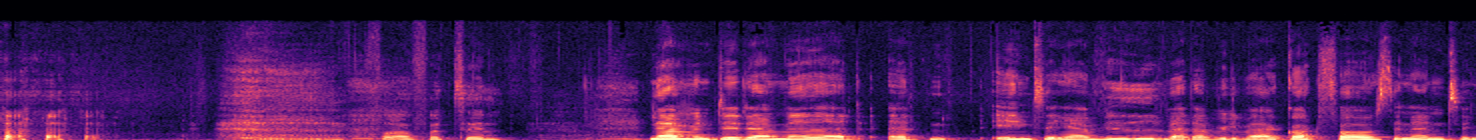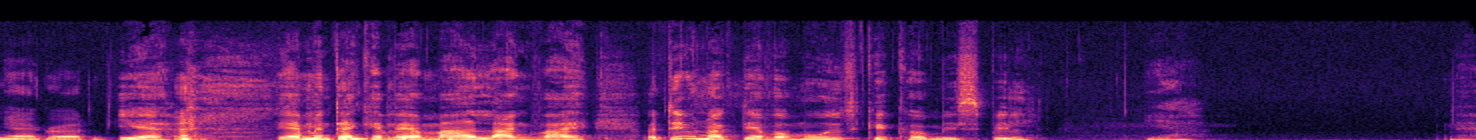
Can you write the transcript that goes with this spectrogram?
For at fortælle. Nej, men det der med, at, at en ting er at vide, hvad der vil være godt for os, en anden ting er at gøre det. Ja. ja, men der kan være meget lang vej. Og det er jo nok der, hvor modet kan komme i spil. Ja. Ja.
